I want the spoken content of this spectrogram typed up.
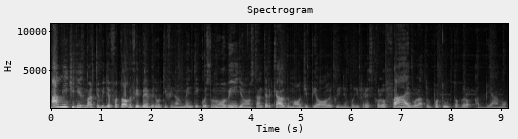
Amici di Smart Video Photography, benvenuti finalmente in questo nuovo video, nonostante il caldo, ma oggi piove, quindi un po' di fresco lo fa, è volato un po' tutto, però abbiamo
